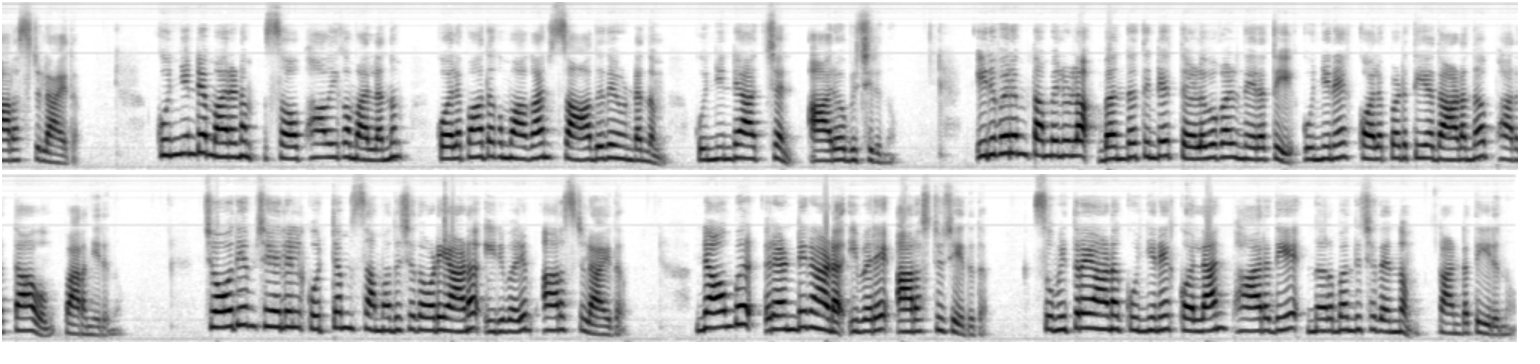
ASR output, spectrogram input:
അറസ്റ്റിലായത്. കുഞ്ഞിന്റെ മരണം സ്വാഭാവികമല്ലെന്നും കൊലപാതകമാകാൻ സാധ്യതയുണ്ടെന്നും കുഞ്ഞിന്റെ അച്ഛൻ ആരോപിച്ചിരുന്നു. ഇരുവരും തമ്മിലുള്ള ബന്ധത്തിന്റെ തെളിവുകൾ നിരത്തി കുഞ്ഞിനെ കൊലപ്പെടുത്തിയതാണെന്ന് ഭർത്താവും പറഞ്ഞിരുന്നു. ചോദ്യം ചെയ്യലിൽ കുറ്റം സമ്മതിച്ചതോടെയാണ് ഇരുവരും അറസ്റ്റിലായത്. നവംബർ രണ്ടിനാണ് ഇവരെ അറസ്റ്റ് ചെയ്തത്. സുമിത്രയാണ് കുഞ്ഞിനെ കൊല്ലാൻ ഭാരതിയെ നിർബന്ധിച്ചതെന്നും കണ്ടെത്തിയിരുന്നു.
